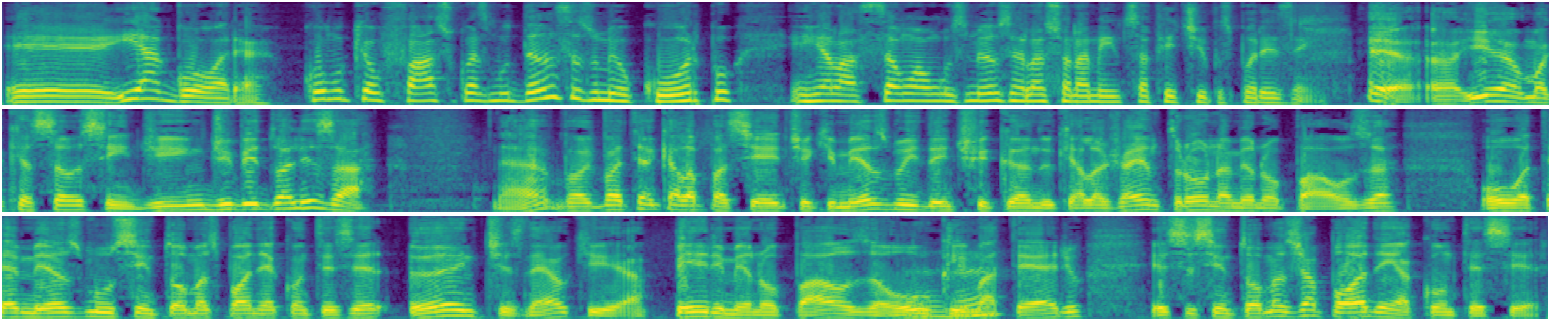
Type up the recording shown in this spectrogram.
é, e agora? Como que eu faço com as mudanças no meu corpo em relação aos meus relacionamentos afetivos, por exemplo? É, aí é uma questão assim, de individualizar. Né? Vai, vai ter aquela paciente que, mesmo identificando que ela já entrou na menopausa, ou até mesmo os sintomas podem acontecer antes, né? O que a perimenopausa ou uhum. o climatério, esses sintomas já podem acontecer.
